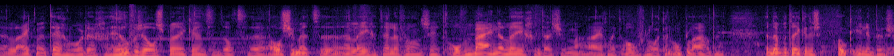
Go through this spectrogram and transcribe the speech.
Uh, lijkt me tegenwoordig heel vanzelfsprekend dat uh, als je met uh, een lege telefoon zit, of bijna leeg, dat je hem eigenlijk overal kan opladen. En dat betekent dus ook in de bus.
